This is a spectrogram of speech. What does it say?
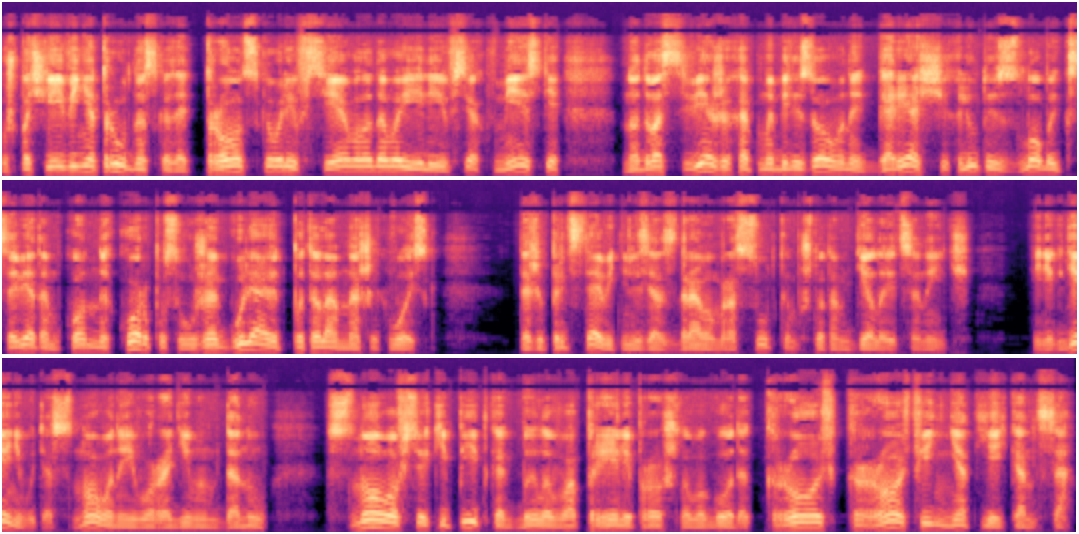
Уж по чьей вине трудно сказать, Троцкого ли, Всеволодова или всех вместе, но два свежих отмобилизованных, горящих лютой злобой к советам конных корпуса уже гуляют по тылам наших войск. Даже представить нельзя здравым рассудком, что там делается нынче. И не где-нибудь, а на его родимом Дону. Снова все кипит, как было в апреле прошлого года. Кровь, кровь, и нет ей конца.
